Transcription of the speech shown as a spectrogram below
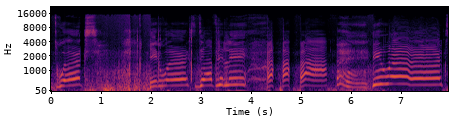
It works. It works definitely. it works.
